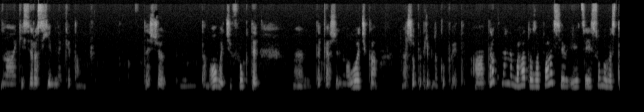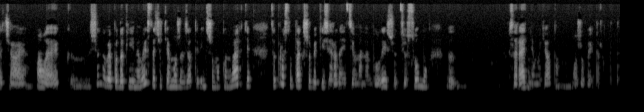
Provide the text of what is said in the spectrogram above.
на якісь розхідники, там, те, що там овочі, фрукти е, таке ж молочка, е, що потрібно купити. А так в мене багато запасів і цієї суми вистачає. Але як м, на випадок їй не вистачить, я можу взяти в іншому конверті. Це просто так, щоб якісь границі в мене були, що цю суму е, в середньому я там можу витратити.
